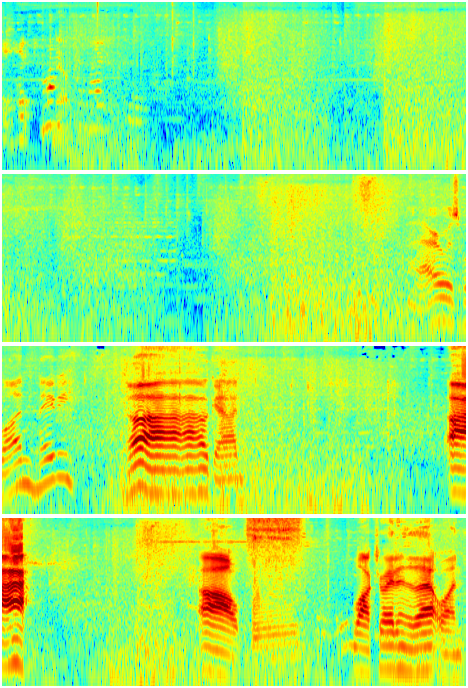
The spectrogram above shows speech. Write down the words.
It hits my No. There was one, maybe? Oh, God. Ah! Oh. Walked right into that one.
